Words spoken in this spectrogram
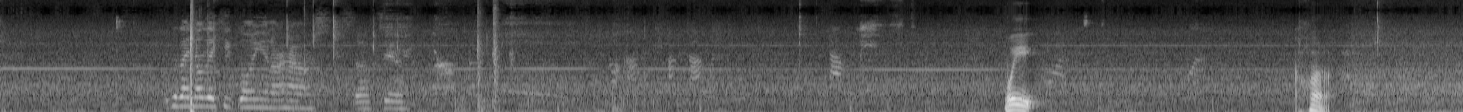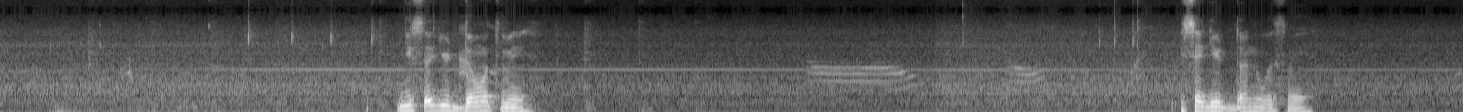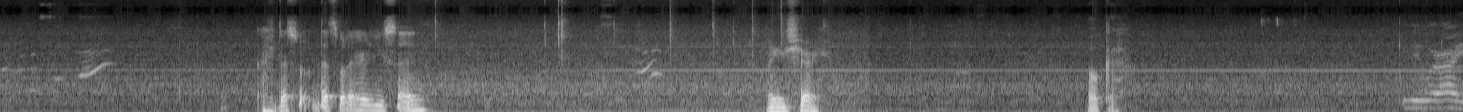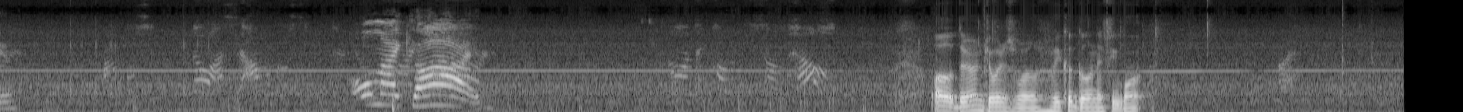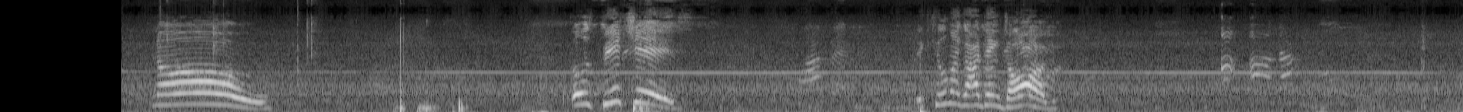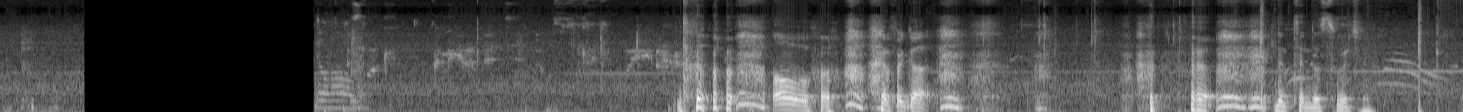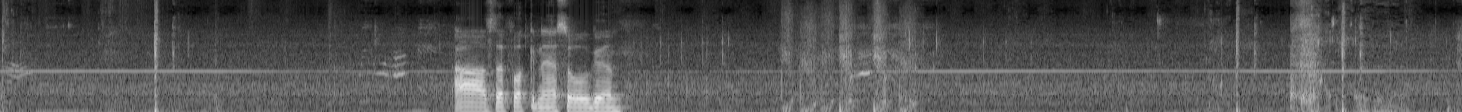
Because I know they keep going in our house stuff too. Wait. Huh. You said you're done with me. You said you're done with me. That's what that's what I heard you saying. Are you sure? Okay. Where are you? Oh my god! Oh, they're on Jordan's world. We could go in if you want. No! Those bitches! They killed my goddamn dog. Oh, I forgot. Nintendo Switch. Ah, it's that fucking asshole again.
